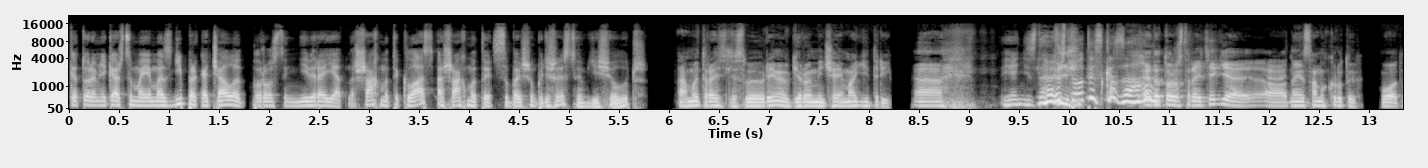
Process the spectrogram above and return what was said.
которая, мне кажется, мои мозги прокачала просто невероятно. Шахматы класс, а шахматы с большим путешествием еще лучше. А мы тратили свое время в Герой Меча и Магии 3. А... Я не знаю, что ты сказал. Это тоже стратегия, а, одна из самых крутых. Вот.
